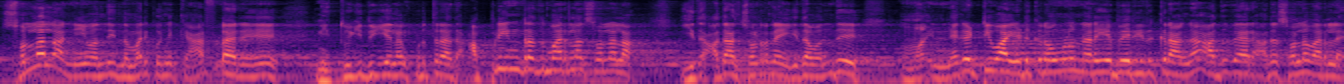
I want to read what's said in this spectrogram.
சொல்லலாம். நீ வந்து இந்த மாதிரி கொஞ்சம் கேர்ஃபுல்லா இரு. நீ தூக்கி தூக்கி எல்லாம் கொடுத்துறாத. அப்படின்றது மாதிரிலாம் சொல்லலாம். இது அதான் சொல்றேனே இதை வந்து நெகட்டிவா எடுக்கிறவங்களும் நிறைய பேர் இருக்கிறாங்க. அது வேற அதை சொல்ல வரல.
